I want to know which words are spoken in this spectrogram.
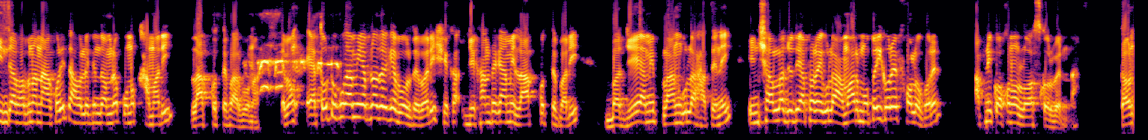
চিন্তা ভাবনা না করি, তাহলে কিন্তু আমরা কোনো খামারই লাভ করতে পারব না। এবং এতটুকু আমি আপনাদেরকে বলতে পারি যেখান থেকে আমি লাভ করতে পারি বা যে আমি প্ল্যানগুলো হাতে নেই ইনশাল্লাহ যদি আপনারা এগুলো আমার মতোই করে ফলো করেন, আপনি কখনো লস করবেন না। কারণ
